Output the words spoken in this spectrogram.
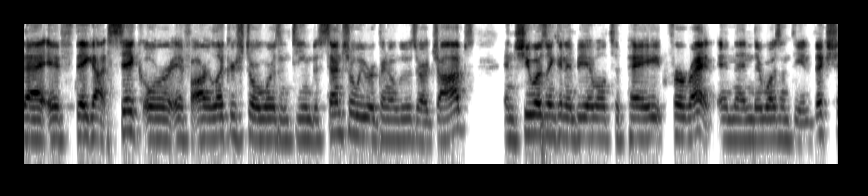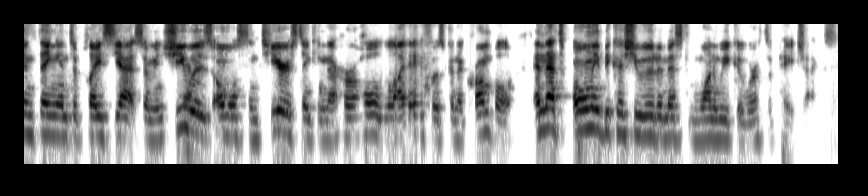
that if they got sick or if our liquor store wasn't deemed essential, we were going to lose our jobs and she wasn't going to be able to pay for rent. And then there wasn't the eviction thing into place yet. So, I mean, she yeah. was almost in tears thinking that her whole life was going to crumble. And that's only because she would have missed one week of worth of paychecks.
